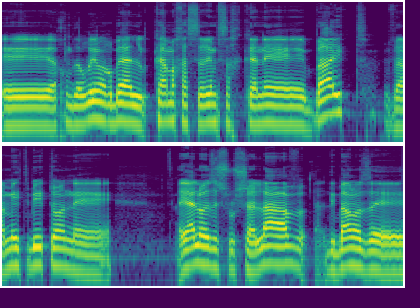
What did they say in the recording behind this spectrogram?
אה, אנחנו מדברים הרבה על כמה חסרים שחקני בית, ועמית ביטון... היה לו איזשהו שלב, דיברנו על זה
